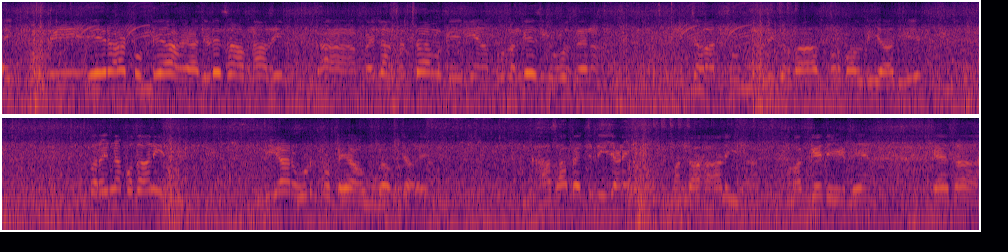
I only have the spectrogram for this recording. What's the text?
ਇੱਥੋਂ ਦੀ ਇਹ ਰਾਹ ਟੁੱਟਿਆ ਹੋਇਆ, ਜਿਹੜੇ ਹਿਸਾਬ ਨਾਲ ਅਸੀਂ ਪਹਿਲਾਂ ਸਿੱਧਾ ਮਕੇਰੀਆਂ ਤੋਂ ਲੰਘੇ ਸੀ ਉਸ ਦਿਨ ਚਲਾ ਸੋਚਿਆ ਵੀ ਗੁਰਦਾਸਪੁਰ ਵੱਲ ਦੀ ਆ ਜਾਈਏ। ਪਰ ਇਹਨਾਂ ਪਤਾ ਨਹੀਂ ਵੀ ਆਹ ਰੋਡ ਟੁੱਟਿਆ ਹੋਊਗਾ ਵਿਚਾਲੇ। ਖਾਸਾ ਵਿੱਚ ਦੀ ਜਾਣੀ ਮੰਦਾ ਹਾਲ ਹੀ ਆ। ਹੁਣ ਅੱਗੇ ਦੇਖਦੇ ਆ। ਕੈਸਾ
